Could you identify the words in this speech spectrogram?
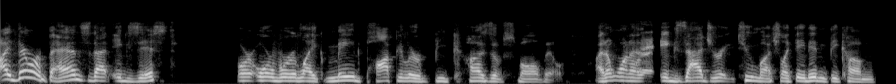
I, there were bands that exist or or were like made popular because of Smallville. I don't want right. to exaggerate too much. Like they didn't become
